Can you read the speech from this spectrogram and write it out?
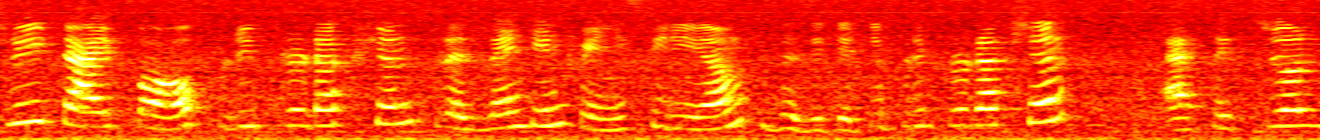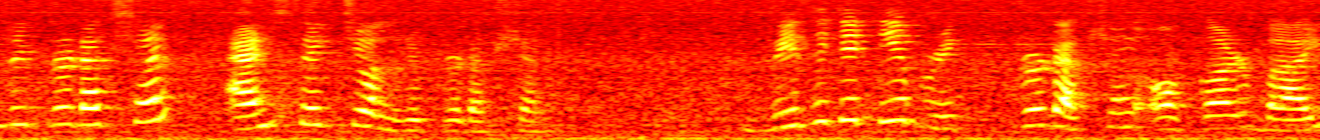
Three type of reproduction present in penicillium vegetative reproduction asexual reproduction and sexual reproduction. Vegetative reproduction occur by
